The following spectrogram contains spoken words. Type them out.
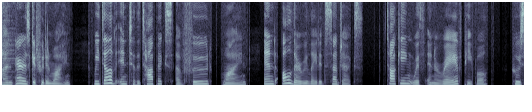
On Paris Good Food and Wine, we delve into the topics of food, wine, and all their related subjects, talking with an array of people whose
